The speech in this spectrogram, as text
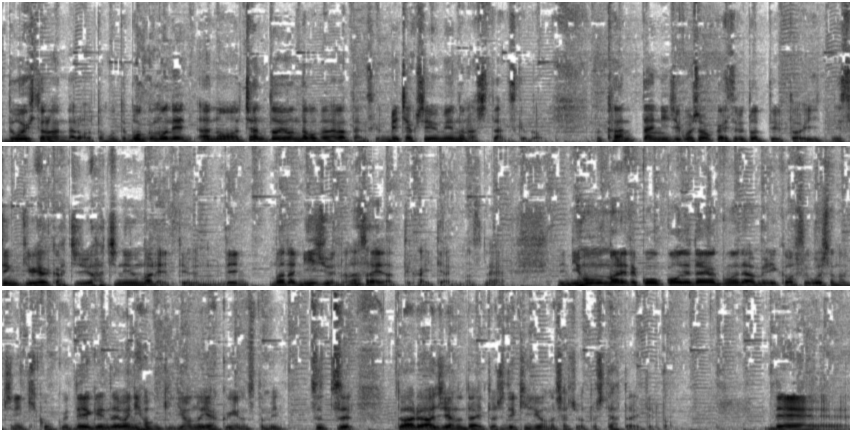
どういう人なんだろうと思って僕もねあのちゃんと読んだことなかったんですけどめちゃくちゃ有名なのは知ったんですけど簡単に自己紹介するとっていうと1988年生まれっていうんでまだ27歳だって書いてありますね。で日本生まれで高校で大学までアメリカを過ごした後に帰国で現在は日本企業の役員を務めつつとあるアジアの大都市で企業の社長として働いてると。で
